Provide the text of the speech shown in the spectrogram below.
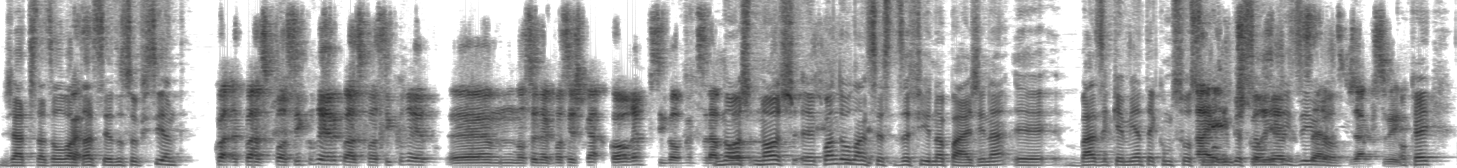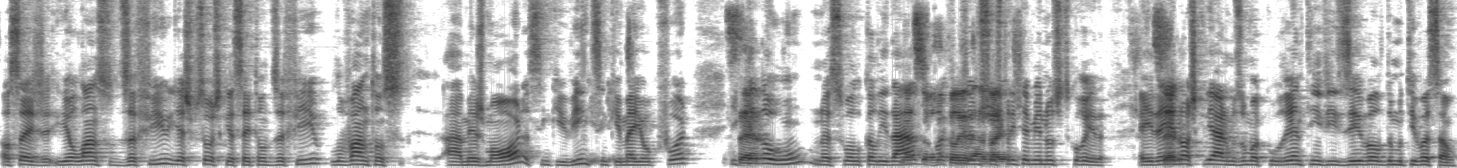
Já te estás a levantar cedo o suficiente. Quase posso ir correr, quase posso ir correr. Um, não sei onde é que vocês correm, possivelmente será nós, por... nós, eh, quando eu lanço esse desafio na página, eh, basicamente é como se fosse ah, uma ligação correr, invisível. Certo, já percebi. Ok? Ou seja, eu lanço o desafio e as pessoas que aceitam o desafio levantam-se à mesma hora, 5h20, 5h30 ou o que for, certo. e cada um, na sua localidade, na sua vai localidade, fazer os seus 30 minutos de corrida. A ideia é certo. é nós criarmos uma corrente invisível de motivação.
